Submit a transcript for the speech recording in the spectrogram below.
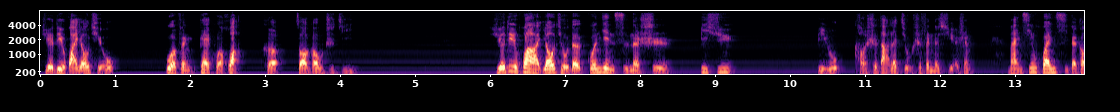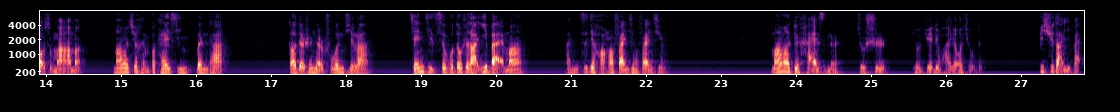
绝对化要求。过分概括化和糟糕至极。绝对化要求的关键词呢是必须，比如考试打了九十分的学生，满心欢喜的告诉妈妈，妈妈却很不开心，问他到底是哪出问题了？前几次不都是打一百吗？啊，你自己好好反省反省。妈妈对孩子呢就是有绝对化要求的，必须打一百，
